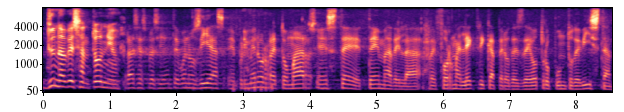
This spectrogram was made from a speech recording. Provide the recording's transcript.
De una vez, Antonio. Gracias, presidente. Buenos días. Eh, primero, retomar este tema de la reforma eléctrica, pero desde otro punto de vista.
